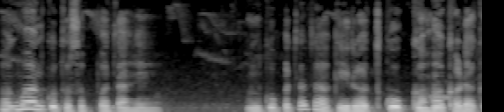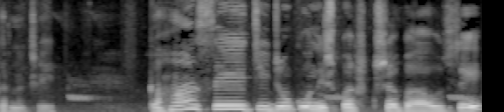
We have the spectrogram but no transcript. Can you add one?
भगवान को तो सब पता है। उनको पता था कि रथ को कहाँ खड़ा करना चाहिए। कहाँ से चीज़ों को निष्पक्ष भाव से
